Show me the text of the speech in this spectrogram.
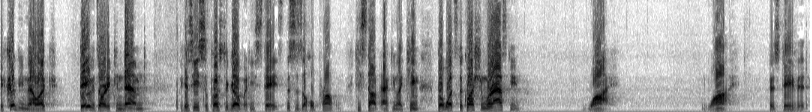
It could be Melech. David's already condemned because he's supposed to go, but he stays. This is a whole problem. He stopped acting like king. But what's the question we're asking? Why? Why does David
